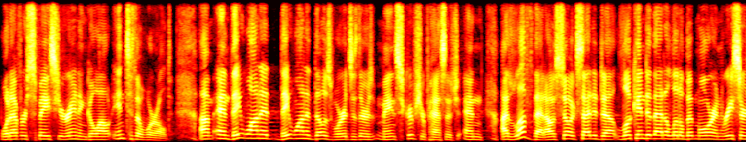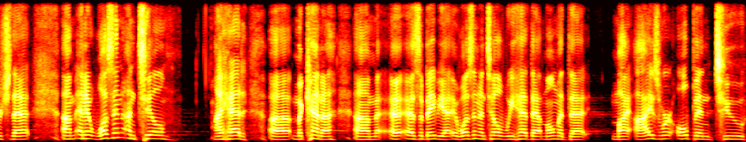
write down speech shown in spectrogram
whatever space you're in and go out into the world. Um, and they wanted, they wanted those words as their main scripture passage. And I loved that. I was so excited to look into that a little bit more and research that. Um, and it wasn't until I had uh, McKenna um, as a baby. It wasn't until we had that moment that my eyes were open to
